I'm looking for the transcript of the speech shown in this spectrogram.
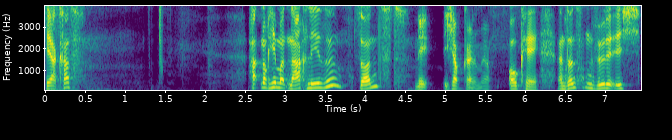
Ja, krass. Hat noch jemand Nachlese? Sonst? Nee, ich habe keine mehr. Okay. Ansonsten würde ich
